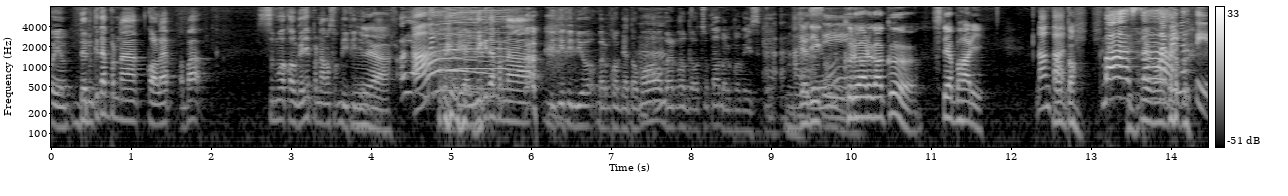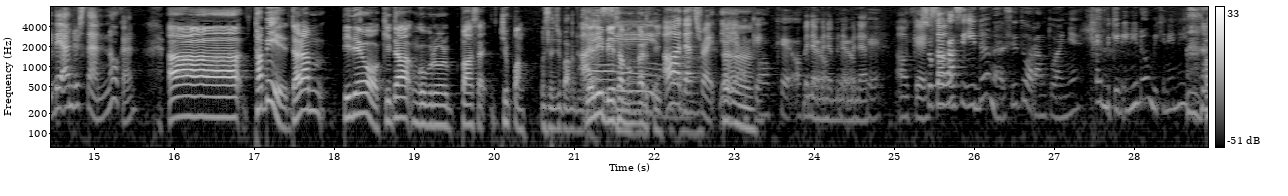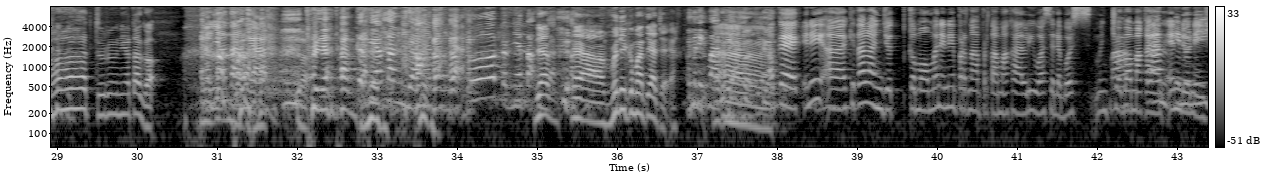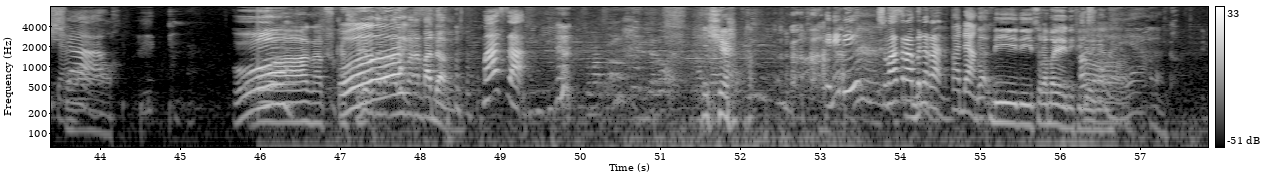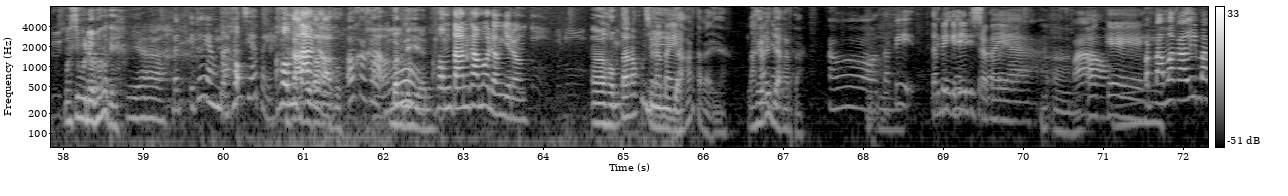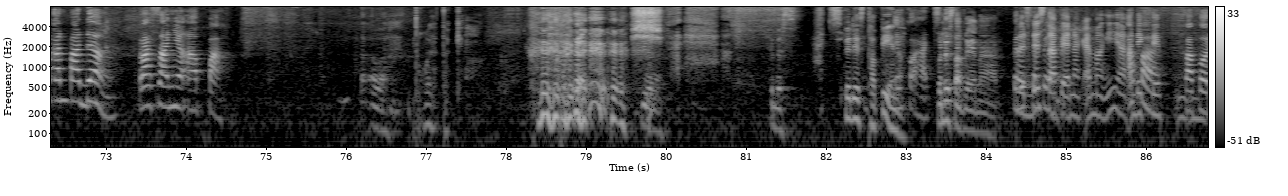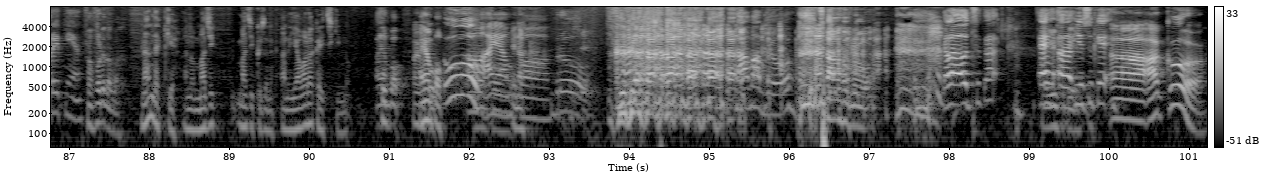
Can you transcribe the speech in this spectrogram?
Oh ya, dan kita pernah collab apa semua keluarganya pernah masuk di video. Iya. Oh iya. Ah. Ya, jadi kita pernah bikin video bareng keluarga Tomo, uh bareng keluarga Otsuka, bareng keluarga Isuke. Uh, jadi jadi keluargaku setiap hari nonton. nonton. Masa. tapi ngerti, they understand, no kan? Uh, tapi dalam video kita ngobrol bahasa Jepang. Bahasa Jepang juga. Jadi bisa mengerti. Oh, that's right. Ya, ya, Uh-uh. oke. Oke, oke. Benar, benar, oke, benar, benar. oke. Suka so- kasih ide nggak sih tuh orang tuanya? Eh bikin ini dong, bikin ini. Ah, ternyata gak. ternyata enggak. Ternyata enggak. ternyata enggak. enggak. Oh, ternyata Ya, enggak. ya menikmati aja ya. Menikmati Ah. aja. Oke, ini eh, kita lanjut ke momen ini pernah pertama kali Waseda Bos mencoba Makan makanan Indonesia. Indonesia. Oh, Wah, natsukashi. Ini pertama kali makan Padang. Masa? Iya. Ini di Sumatera beneran? Padang. Enggak di di Surabaya ini Oh, videonya. Surabaya. Masih muda banget ya? Iya. Itu yang belakang siapa ya? Hometown kakak dong. aku. Oh kakakmu. Bang Jihyun. Hometown kamu dong, Jerome. Eh, hometown aku Surabaya. di Jakarta kayaknya. Lahirnya Jakarta. Oh, tapi Tapi gedenya gede di Surabaya. Heeh. Wow. Oke. Pertama kali makan Padang, rasanya apa? どうやったっけな Pedes. pedes tapi Eh enak kok haci? Pedes tapi enak. Pedes tapi enak emang iya, Apa adiktif. favoritnya? Favorit apa? なんだっけあのマジマジックじゃなくあの柔らかいチキンの Ayam pop. アヤンポップ Oh, Uh, ayam Enak. pop. bro. Sama bro. Sama bro. Kalau Otsuka, eh eh, Yusuke Eh, aku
